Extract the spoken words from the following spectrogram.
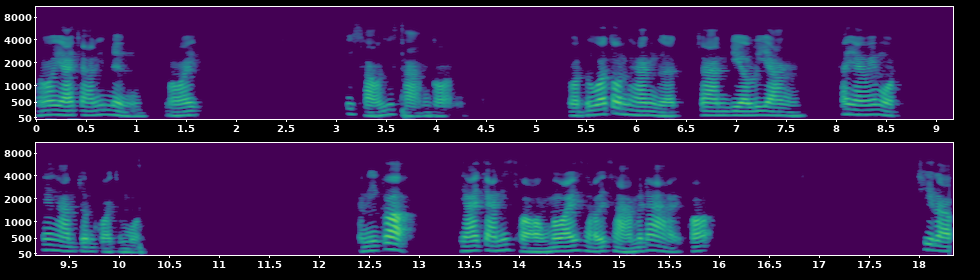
แล้วก็ย้ายจานที่1มาไว้ที่เสาที่3ก่อน ตรวจดูว่าต้นทางเหลือจานเดียวหรือยัง ถ้ายังไม่หมด ให้ทำจนกว่าจะหมด อันนี้ก็ย้ายจานที่2มาไว้เสาที่3ไม่ได้ เพราะ ที่เรา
